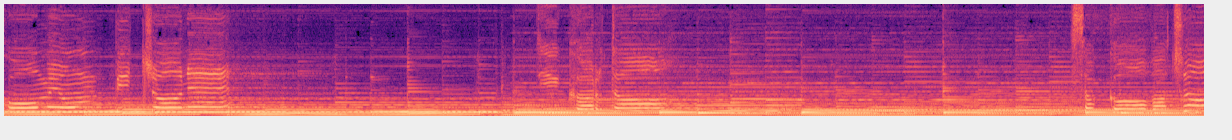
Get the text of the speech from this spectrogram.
come un piccione di carta. Saccova ciò.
